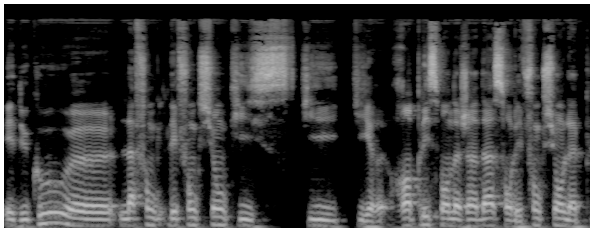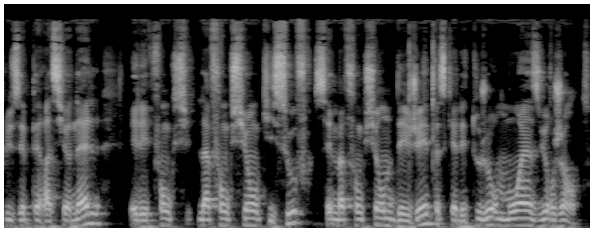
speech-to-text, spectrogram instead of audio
et du coup, euh, la les fonctions qui, qui, qui, remplissent mon agenda sont les fonctions les plus opérationnelles et les la fonction qui souffre, c'est ma fonction de DG parce qu'elle est toujours moins urgente.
